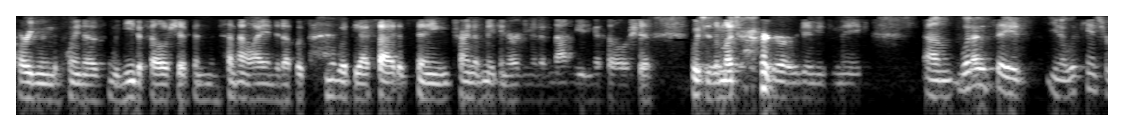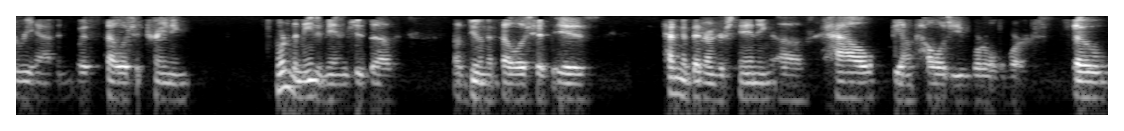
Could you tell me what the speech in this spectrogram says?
arguing the point of we need a fellowship, and somehow I ended up with with the side of saying trying to make an argument of not needing a fellowship, which is a much harder argument to make. Um, what I would say is, you know, with cancer rehab and with fellowship training, one of the main advantages of of doing a fellowship is having a better understanding of how the oncology world works. So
